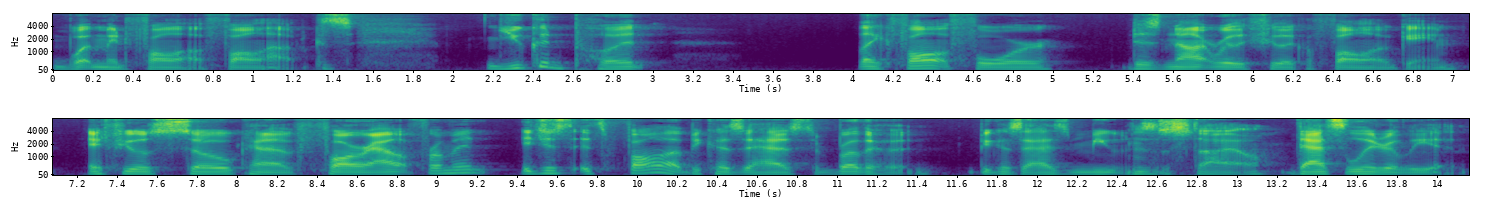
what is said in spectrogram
what made Fallout Fallout. Because you could put like Fallout 4 does not really feel like a Fallout game. It feels so kind of far out from it. It just it's Fallout because it has the Brotherhood, because it has mutants. The style. That's literally it.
